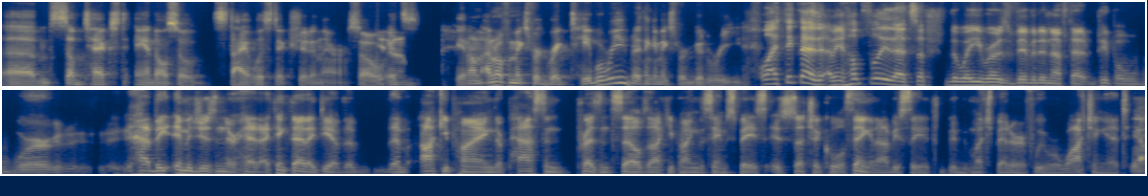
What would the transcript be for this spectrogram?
um subtext and also stylistic shit in there. So Yeah. it's I don't, I don't know if it makes for a great table read, but I think it makes for a good read. Well, I think that I mean, hopefully, that's a, the way you rose vivid enough that people were have the images in their head. I think that idea of the, them occupying their past and present selves occupying the same space is such a cool thing, and obviously, it's been much better if we were watching it. Yeah.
